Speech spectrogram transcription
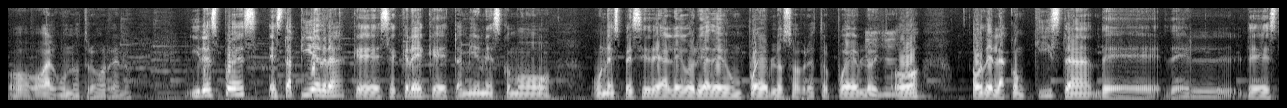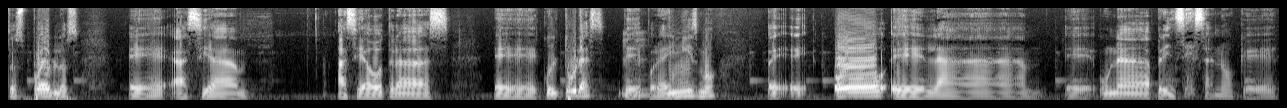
o algún otro órgano. Y después esta piedra que se cree que también es como una especie de alegoría de un pueblo sobre otro pueblo o, o de la conquista de, del- de estos pueblos eh, hacia hacia otras eh, culturas de por ahí mismo eh, eh, o eh, la eh, una princesa no que,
